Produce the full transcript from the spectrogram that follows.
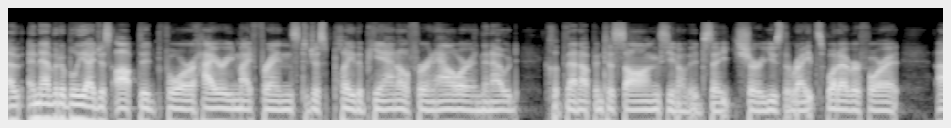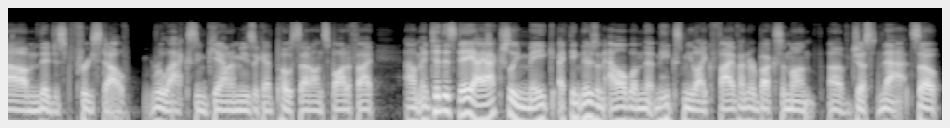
inevitably, I just opted for hiring my friends to just play the piano for an hour and then I would clip that up into songs. You know, they'd say, sure, use the rights, whatever for it. Um, they just freestyle, relaxing piano music. I'd post that on Spotify. Um, and to this day, I actually make, I think there's an album that makes me like 500 bucks a month of just that. So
